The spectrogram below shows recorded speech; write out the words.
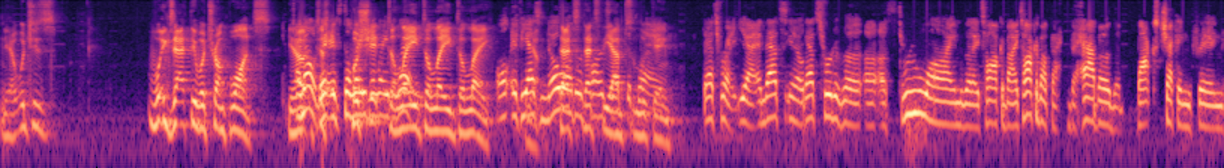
Yeah, which is exactly what Trump wants. You know, know, just it's delay, push delay, it, delay, delay. delay, delay. Well, if he has Yeah, no that's, other that's cards the absolute play, game. That's right. Yeah, and that's you know that's sort of a, a, a through line that I talk about. I talk about the the Habba, the box checking thing.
